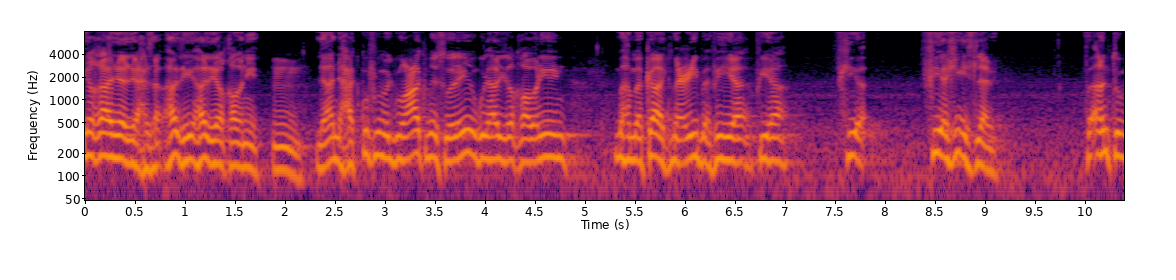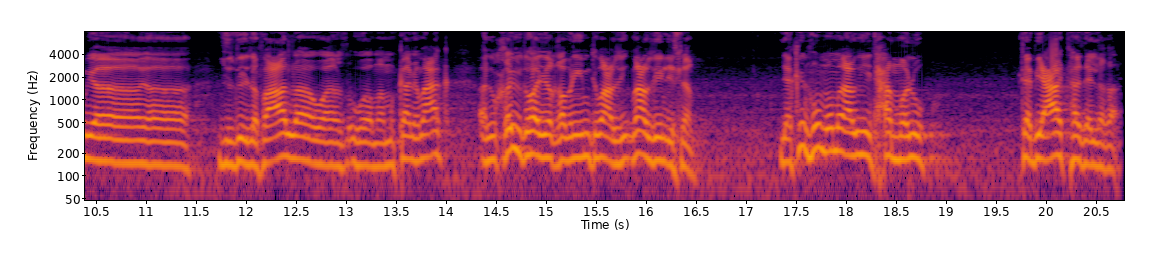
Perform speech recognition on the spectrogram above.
الغاء هذه الاحزاب هذه هذه القوانين. لأن حتكون في مجموعات من السودانيين يقول هذه القوانين مهما كانت معيبة فيها فيها فيها فيها شيء إسلامي. فأنتم يا جزء دفع الله ومن كان معك القيتوا هذه القوانين أنتم ما عاوزين الإسلام. لكن هم ما عاوزين يتحملوا تبعات هذا اللغاء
